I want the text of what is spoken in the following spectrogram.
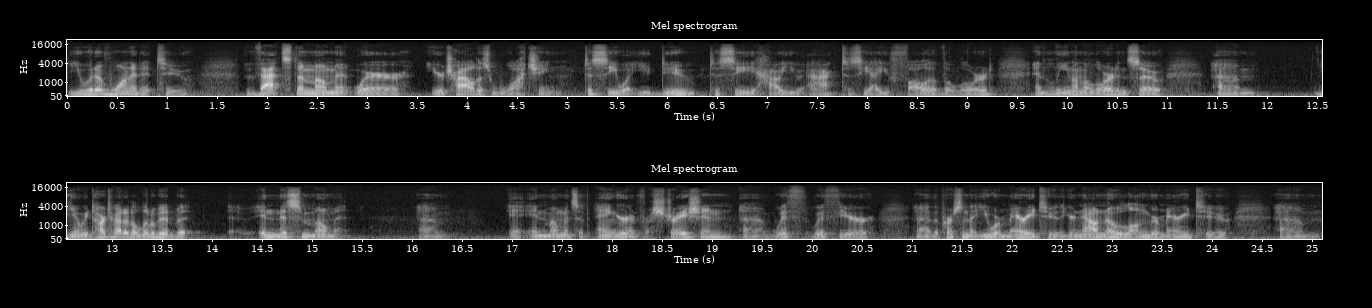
you would have wanted it to. That's the moment where your child is watching to see what you do, to see how you act, to see how you follow the Lord and lean on the Lord. And so, um, you know, we talked about it a little bit, but in this moment, um, in, in moments of anger and frustration uh, with with your uh, the person that you were married to that you're now no longer married to, um,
